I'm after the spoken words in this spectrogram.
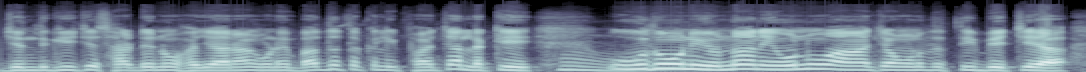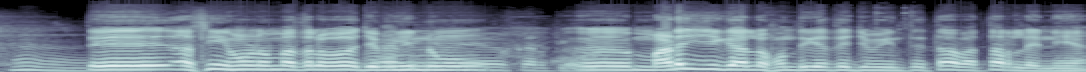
ਜ਼ਿੰਦਗੀ 'ਚ ਸਾਡੇ ਨੂੰ ਹਜ਼ਾਰਾਂ ਗੁਣੇ ਵੱਧ ਤਕਲੀਫਾਂ ਝੱਲ ਕੇ ਉਦੋਂ ਨਹੀਂ ਉਹਨਾਂ ਨੇ ਉਹਨੂੰ ਆਂਚ ਆਉਣ ਦਿੱਤੀ ਵੇਚਿਆ। ਤੇ ਅਸੀਂ ਹੁਣ ਮਤਲਬ ਜ਼ਮੀਨ ਨੂੰ ਮਾੜੀ ਜੀ ਗੱਲ ਹੁੰਦੀ ਹੈ ਤੇ ਜ਼ਮੀਨ ਤੇ ਧਾਵਾ ਧਰ ਲੈਨੇ ਆ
